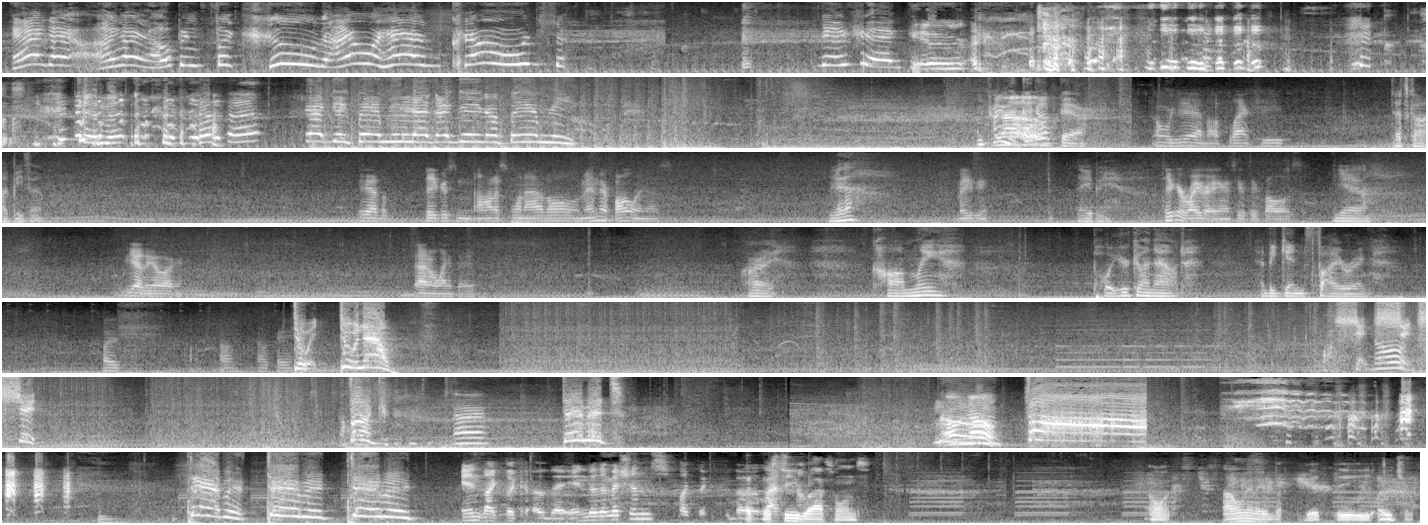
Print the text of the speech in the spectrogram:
I, I got, I got open foot shoes. I don't have clothes. This is. Damn it. I did family like I did a family. I'm trying to get up there. Oh yeah, not black sheep. That's gotta be them. Yeah, the biggest and honest one out of all of them. And they're following us. Yeah? Maybe. Maybe. Take a right right here and see if they follow us. Yeah. Yeah, they are. I don't like that. Alright. Calmly pull your gun out and begin firing. But, oh, okay. Do it! Do it now! Oh, shit, No. shit, shit! Fuck! Uh, Damn it! oh no! Fuck! Damn it! Damn it! Damn it! In like the uh, the end of the missions, like the the That's the last. two con- last ones. I want, I'm gonna get the agent.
